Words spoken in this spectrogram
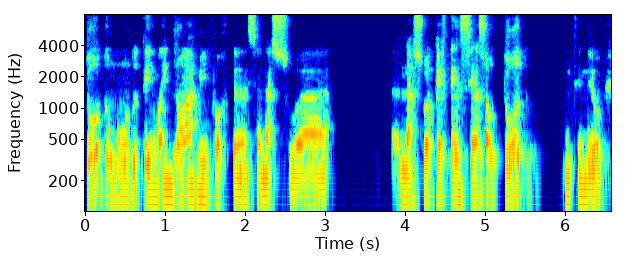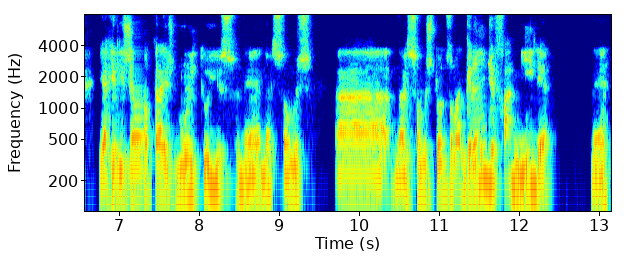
todo mundo tem uma enorme importância na sua, na sua pertencença ao todo, entendeu? E a religião traz muito isso, né? Nós somos, ah, nós somos todos uma grande família, né?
